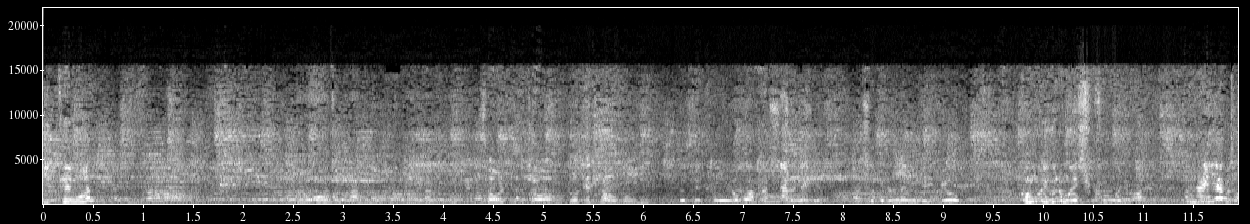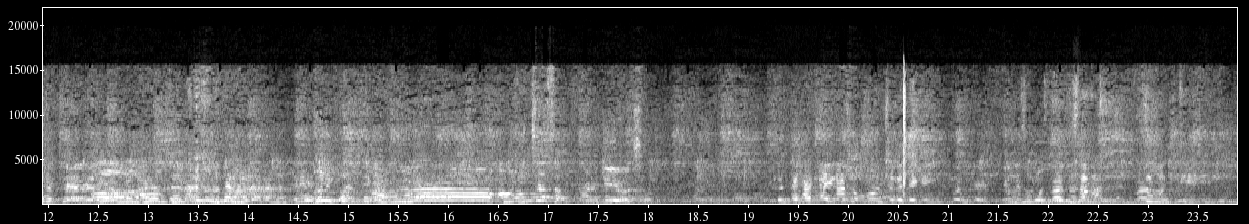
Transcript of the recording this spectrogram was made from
이태원? 서울 저 롯데타워 보이는 롯데타워 한남대교 아 저기 한남대교? 건물 이거는 뭐야 시큰 거죠? 하얏 호텔. 아 하얀 텐트구나 그러니까. 아, 아. 미쳐서. 유리여서 근데 가까이 가서 보면 저게 되게 이쁜데 여기서 보면 맞아. 이상하네. 맞아. 그러면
